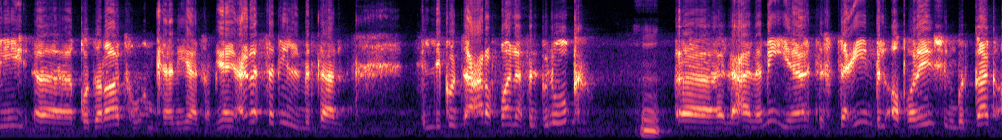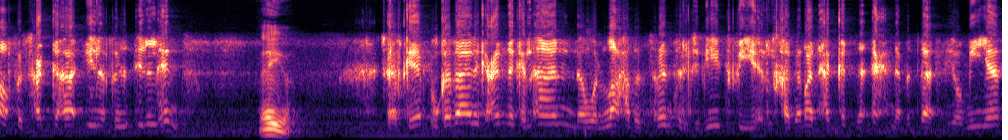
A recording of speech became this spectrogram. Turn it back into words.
بقدراتهم وإمكانياتهم يعني على سبيل المثال اللي كنت أعرف وأنا في البنوك. آه، العالمية تستعين بال operation وال back office حقها إلى إلى الهند أيوه شايف كيف؟ وكذلك عندك الآن لو نلاحظ الترند الجديد في الخدمات حقتنا إحنا بالذات اليومية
